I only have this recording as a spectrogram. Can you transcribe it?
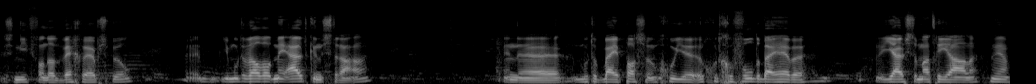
Dus niet van dat wegwerpspul. Eh, je moet er wel wat mee uit kunnen stralen. En eh, het moet ook bij je passen. Een, goede, goed gevoel erbij hebben. De juiste materialen. Ja.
